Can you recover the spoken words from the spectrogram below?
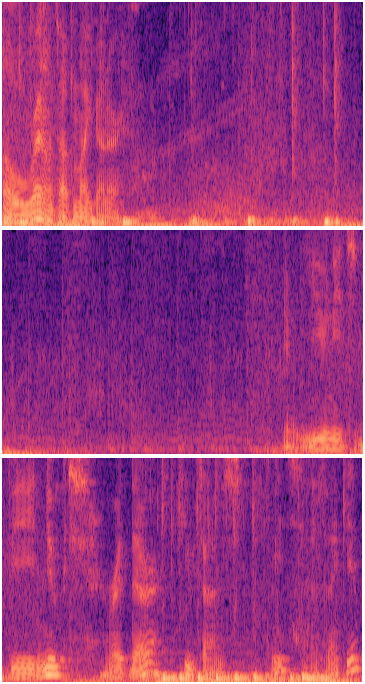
Oh, right on top of my gunner. You need to be nuked right there a few times, please. Thank you.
